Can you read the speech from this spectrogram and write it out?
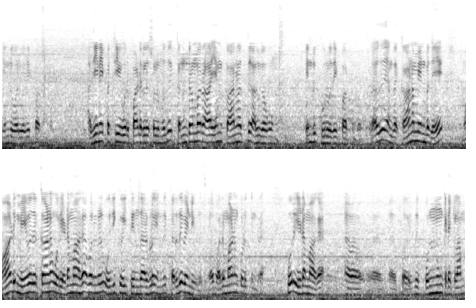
என்று வருவதை பார்க்கும் அதனை பற்றி ஒரு பாடலில் சொல்லும்போது கன்றமர் ஆயம் காணத்து அல்கவும் என்று கூறுவதை பார்க்கின்றோம். அதாவது அந்த காணம் என்பதே மாடு மேய்வதற்கான ஒரு இடமாக அவர்கள் ஒதுக்கி வைத்திருந்தார்களோ என்று கருத வேண்டியுள்ளது. வருமானம் கொடுக்கின்ற ஒரு இடமாக இப்போ இது பொன்னும் கிடைக்கலாம்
